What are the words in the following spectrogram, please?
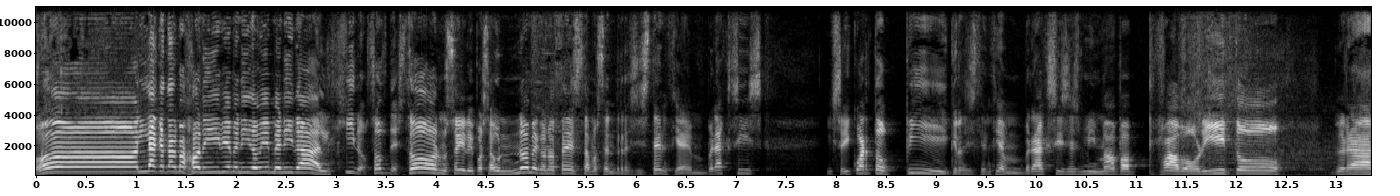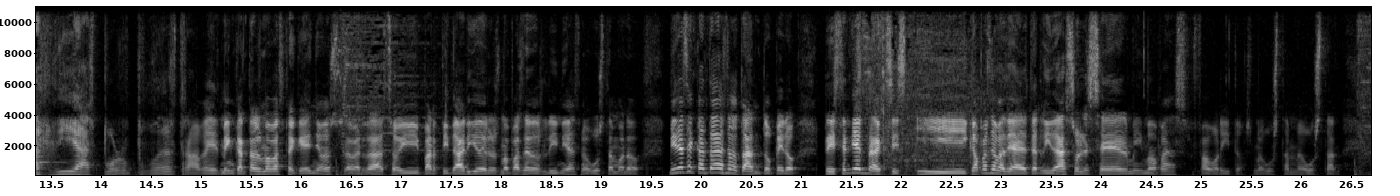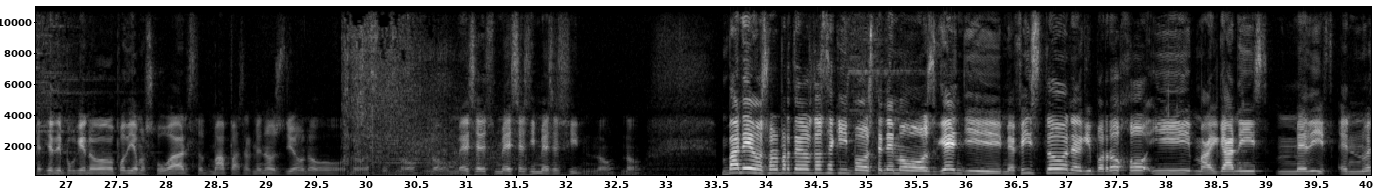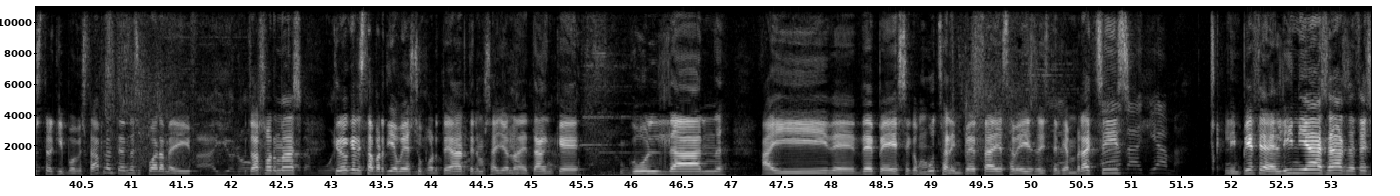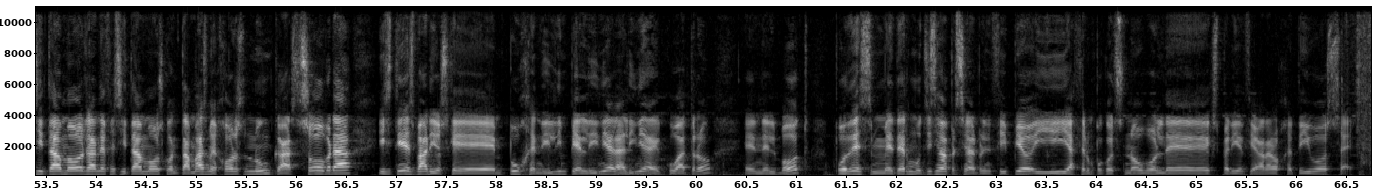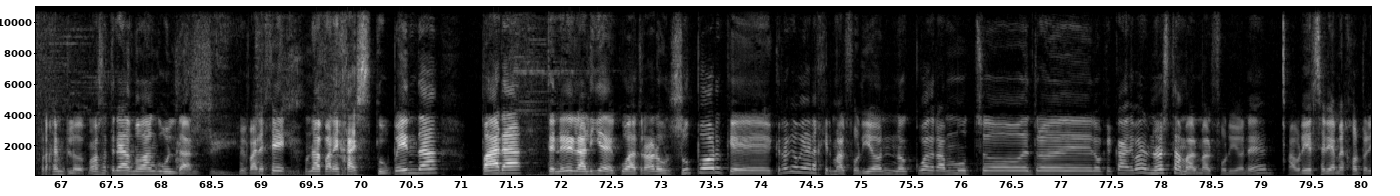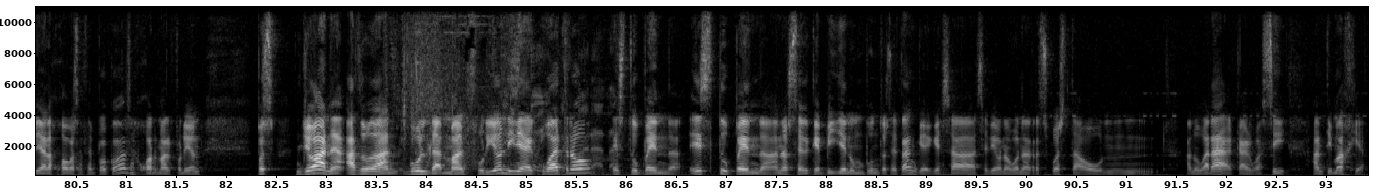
Hola, ¿qué tal, majoni? Bienvenido, bienvenida al Heroes of the Storm. Soy y por si aún no me conoces, estamos en Resistencia en Braxis. Y soy cuarto pick Resistencia en Braxis es mi mapa favorito Gracias por poder otra vez. Me encantan los mapas pequeños, la verdad. Soy partidario de los mapas de dos líneas Me gustan, bueno, miras encantadas no tanto Pero Resistencia en Praxis y Capas de Batalla de Eternidad Suelen ser mis mapas favoritos. Me gustan, me gustan. Hacía tiempo que no podíamos jugar estos mapas Al menos yo no, no, no, no. Meses, meses y meses y no, no Baneos por parte de los dos equipos Tenemos Genji Mephisto en el equipo rojo Y Malganis Medivh en nuestro equipo Que estaba planteándose jugar a Medivh De todas formas, creo que en esta partida voy a soportear. Tenemos a Yona de tanque Gul'dan Ahí de DPS con mucha limpieza Ya sabéis, resistencia en Braxis. Limpieza de líneas, las necesitamos, las necesitamos. Cuanta más mejor, nunca sobra. Y si tienes varios que empujen y limpien línea La línea de 4 en el bot puedes meter muchísima presión al principio y hacer un poco de snowball de experiencia, ganar objetivos. Por ejemplo, vamos a tener a Modan Gul'dan. Me parece una pareja estupenda para tener en la línea de 4. Ahora un support que creo que voy a elegir Malfurion. No cuadra mucho dentro de lo que cae. Bueno, no está mal Malfurion, ¿eh? Abril sería mejor, pero ya la jugamos hace poco. Vamos a jugar Malfurion. Pues Joana, Azmodan, Gul'dan, Malfurion, línea de 4, estupenda, estupenda, a no ser que pillen un punto de tanque, que esa sería una buena respuesta, o un Anubarak, algo así, antimagia.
